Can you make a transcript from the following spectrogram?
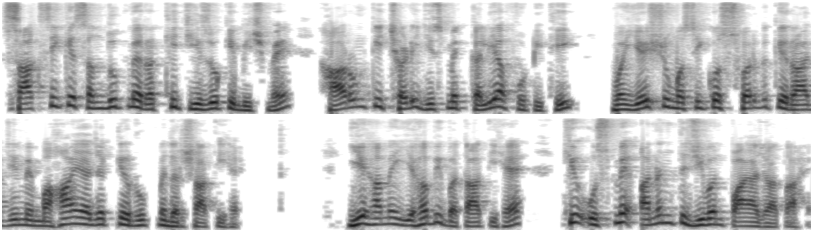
साक्षी के संदूक में रखी चीज़ों के बीच में हारून की छड़ी जिसमें कलिया फूटी थी, वह यीशु मसीह को स्वर्ग के राज्य में महायाजक के रूप में दर्शाती है। यह हमें यह भी बताती है कि उसमें अनंत जीवन पाया जाता है।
